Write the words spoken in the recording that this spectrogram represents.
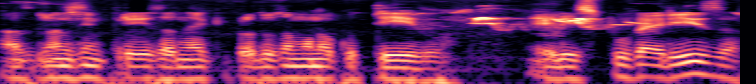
as grandes empresas né, que produzem monocultivo, eles pulverizam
